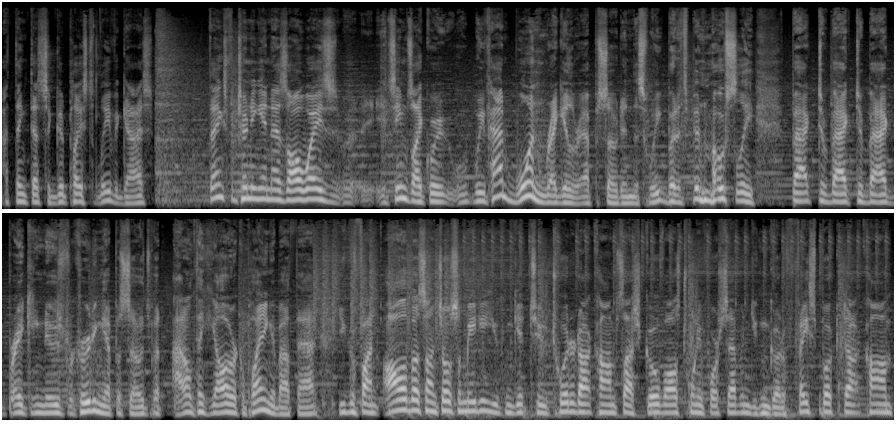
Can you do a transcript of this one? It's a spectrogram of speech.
I think that's a good place to leave it, guys. Thanks for tuning in as always. It seems like we we've had one regular episode in this week, but it's been mostly back to back to back breaking news recruiting episodes. But I don't think y'all are complaining about that. You can find all of us on social media. You can get to twitter.com slash govols247. You can go to facebook.com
